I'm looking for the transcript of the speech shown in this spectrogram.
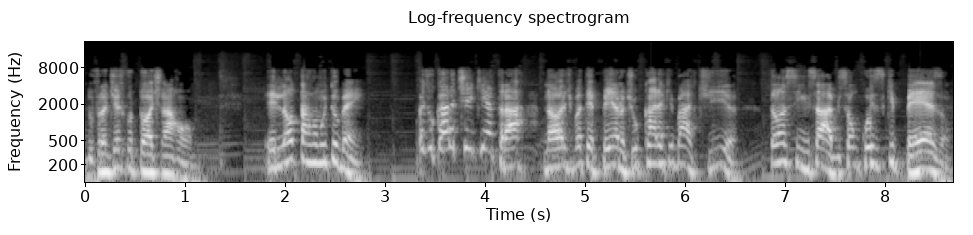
Do Francesco Totti na Roma. Ele não tava muito bem. Mas o cara tinha que entrar na hora de bater pênalti, o cara que batia. Então, assim, sabe, são coisas que pesam.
